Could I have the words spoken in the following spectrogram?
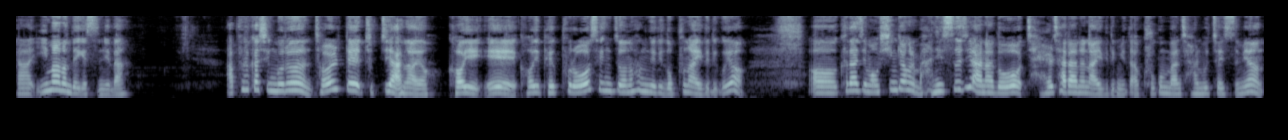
야, 2만 원 되겠습니다. 아프리카 식물은 절대 죽지 않아요. 거의 예, 거의 100% 생존 확률이 높은 아이들이고요. 어, 그다지 뭐 신경을 많이 쓰지 않아도 잘 자라는 아이들입니다. 구근만 잘 묻혀 있으면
